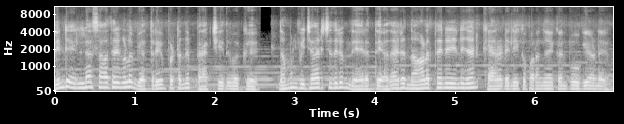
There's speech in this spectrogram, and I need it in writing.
നിന്റെ എല്ലാ സാധനങ്ങളും എത്രയും പെട്ടെന്ന് പാക്ക് ചെയ്ത് വെക്ക്. നമ്മൾ വിചാരിച്ചതിലും നേരത്തെ അതായത് നാളെ തന്നെ നിന്നെ ഞാൻ കാനഡയിലേക്ക് പറഞ്ഞയക്കാൻ പോവുകയാണ്.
